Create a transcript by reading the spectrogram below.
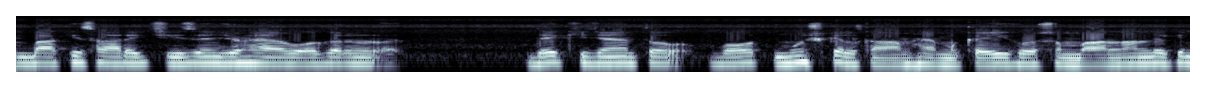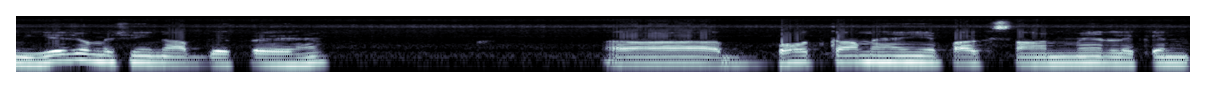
बाकी सारी चीज़ें जो है वो अगर देखी जाएँ तो बहुत मुश्किल काम है मकई को संभालना। लेकिन ये जो मशीन आप देख रहे हैं आ, बहुत कम है ये पाकिस्तान में लेकिन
